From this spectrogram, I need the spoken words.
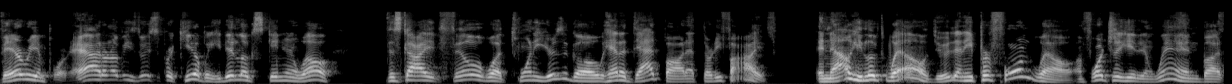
very important. Yeah, I don't know if he's doing super keto, but he did look skinnier and well. This guy, Phil, what, 20 years ago, he had a dad bod at 35. And now he looked well, dude, and he performed well. Unfortunately, he didn't win, but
